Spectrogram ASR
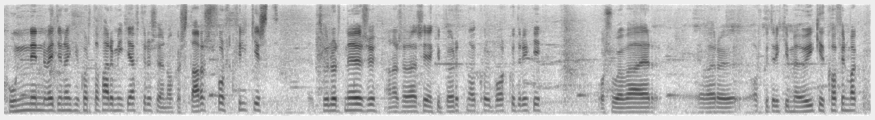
kunnin veit ég nú ekki hvort það fari mikið eftir þessu en okkar starfsfólk fylgist tvölvört með þessu, annars er það að sé ekki börn að kaupa orkudrykki og svo ef það er, ef það eru orkudrykki með aukið koffinmagn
